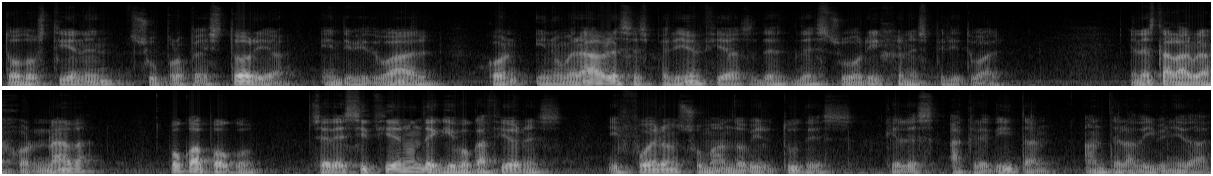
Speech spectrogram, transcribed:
Todos tienen su propia historia individual con innumerables experiencias desde su origen espiritual. En esta larga jornada, poco a poco, se deshicieron de equivocaciones y fueron sumando virtudes que les acreditan ante la divinidad.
